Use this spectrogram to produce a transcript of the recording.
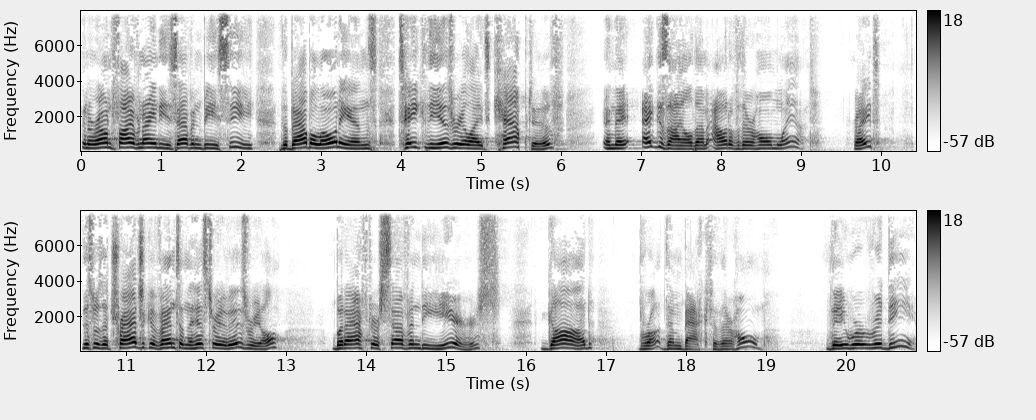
In around 597 BC, the Babylonians take the Israelites captive and they exile them out of their homeland, right? This was a tragic event in the history of Israel. But after 70 years, God brought them back to their home. They were redeemed.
